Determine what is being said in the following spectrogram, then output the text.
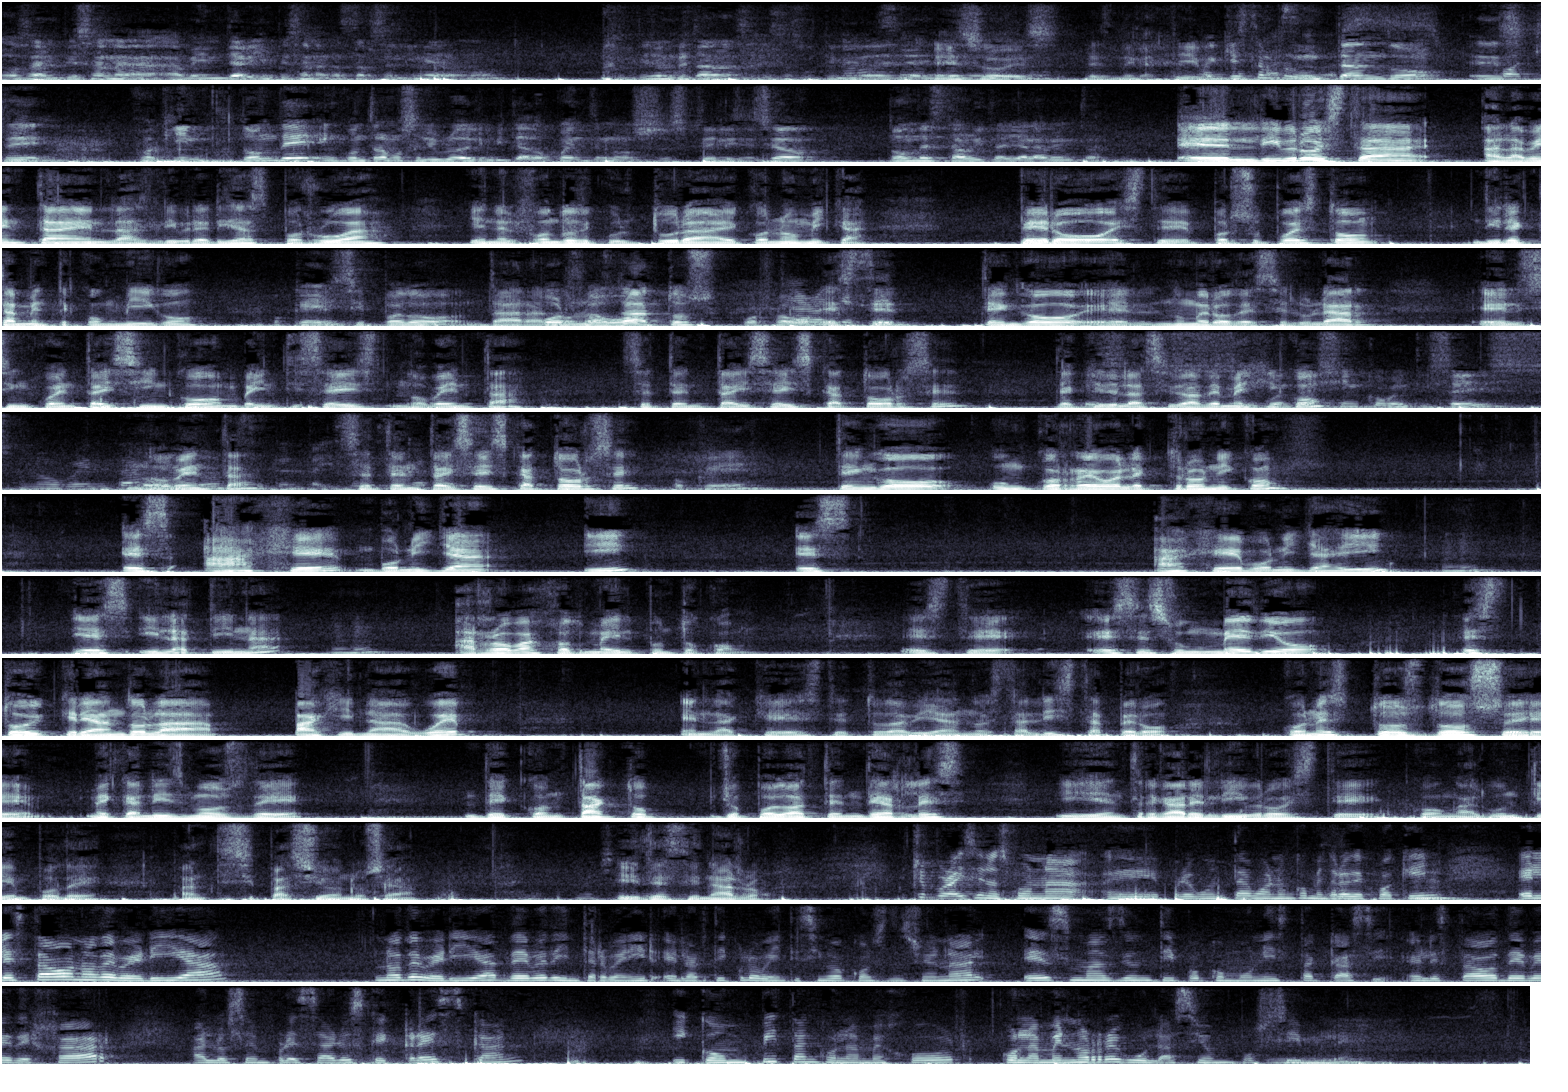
o sea, empiezan a, vender y empiezan a gastarse el dinero, ¿no? Empiezan a gastar esas utilidades. Ah, Eso es, es negativo. Aquí están preguntando, este, Joaquín, ¿dónde encontramos el libro del invitado? Cuéntenos, este, licenciado, ¿dónde está ahorita ya la venta? El libro está a la venta en las librerías Porrúa y en el Fondo de Cultura Económica, pero este, por supuesto, directamente conmigo, okay. si puedo dar algunos datos, por favor. este, tengo el número de celular, el 55 26 90 76 14 de aquí de la Ciudad de México. 55 26 90, 76 14. Tengo un correo electrónico, es AG Bonilla I, es AG Bonilla I, es I latina, arroba hotmail.com. Este, ese es un medio, estoy creando la página web en la que este, todavía no está lista, pero con estos dos eh, mecanismos de, de contacto yo puedo atenderles y entregar el libro este con algún tiempo de anticipación, o sea, y destinarlo. Por ahí se nos fue una eh, pregunta, bueno, un comentario de Joaquín. El Estado no debería, no debería, debe de intervenir el artículo 25 constitucional. Es más de un tipo comunista casi. El Estado debe dejar a los empresarios que crezcan y compitan con la mejor, con la menor regulación posible. Mm.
